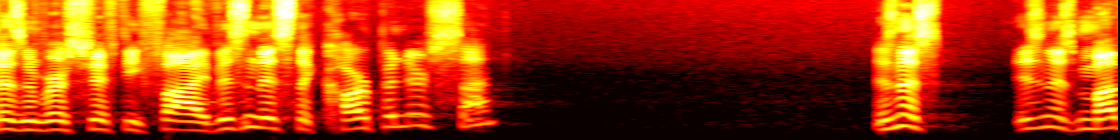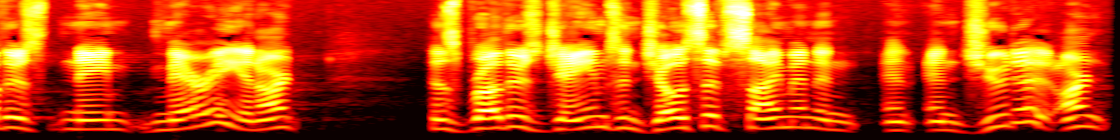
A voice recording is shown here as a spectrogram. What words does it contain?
says in verse 55 Isn't this the carpenter's son? Isn't this isn't his mother's name Mary? And aren't his brothers James and Joseph, Simon and, and, and Judah? Aren't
